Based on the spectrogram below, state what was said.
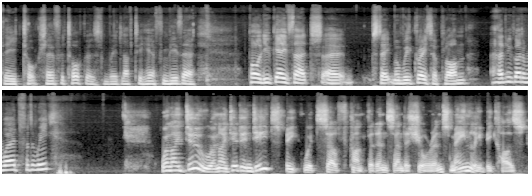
the Talk Show for Talkers. We'd love to hear from you there. Paul, you gave that uh, statement with great aplomb. Have you got a word for the week? Well, I do, and I did indeed speak with self confidence and assurance, mainly because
